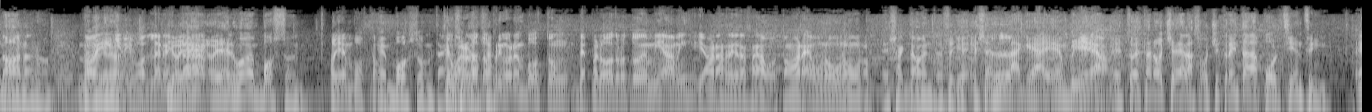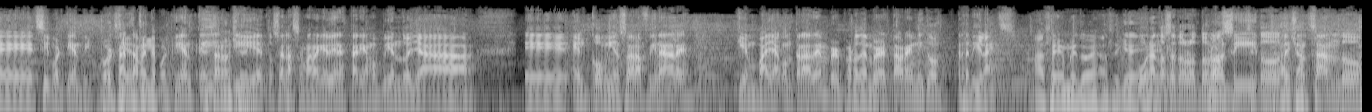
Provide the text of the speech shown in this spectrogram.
No, no, no. No, y. Jimmy Butler Y hoy, está- es, hoy es el juego en Boston. Hoy en Boston. En Boston. Están Sí, en bueno, los dos primeros en Boston, después los otros dos en Miami y ahora regresan a Boston. Ahora es 1-1-1. Exactamente. Así que esa es la que hay NBA. Yeah. Esto es esta noche de las 8 y 30 por TNT. Eh, sí, por TNT. Por Exactamente, TNT. por TNT. Esta noche. Y entonces la semana que viene estaríamos viendo ya eh, el comienzo de las finales. Quien vaya contra Denver, pero Denver está ahora mismo relax. Así es. Así que. Curándose todos los dolorcitos, No, descansando.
